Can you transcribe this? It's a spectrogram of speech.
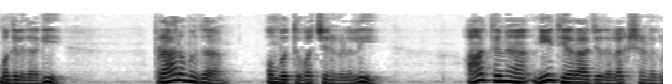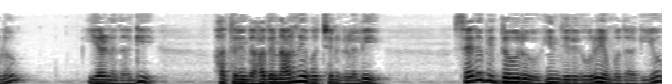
ಮೊದಲದಾಗಿ ಪ್ರಾರಂಭದ ಒಂಬತ್ತು ವಚನಗಳಲ್ಲಿ ಆತನ ನೀತಿಯ ರಾಜ್ಯದ ಲಕ್ಷಣಗಳು. ಎರಡನೇದಾಗಿ, ಹತ್ತರಿಂದ ಹದಿನಾರನೇ ವಚನಗಳಲ್ಲಿ ಸೆರೆಬಿದ್ದವರು ಹಿಂದಿರುಗುವರು ಎಂಬುದಾಗಿಯೂ.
